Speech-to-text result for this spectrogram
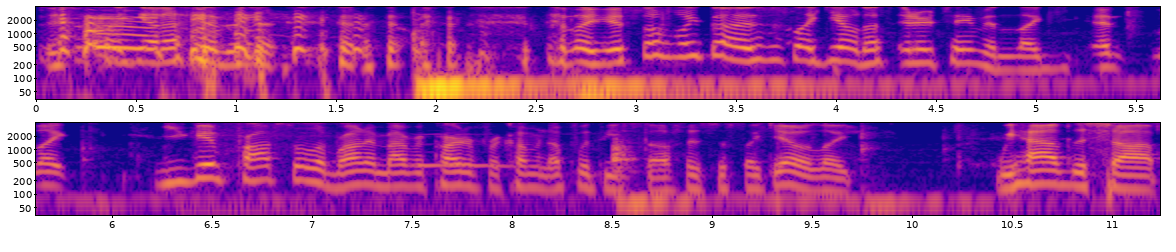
It's just like yeah, that's like it's stuff like that. It's just like yo, that's entertainment. Like and like you give props to LeBron and Maverick Carter for coming up with these stuff. It's just like yo, like we have the shop.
